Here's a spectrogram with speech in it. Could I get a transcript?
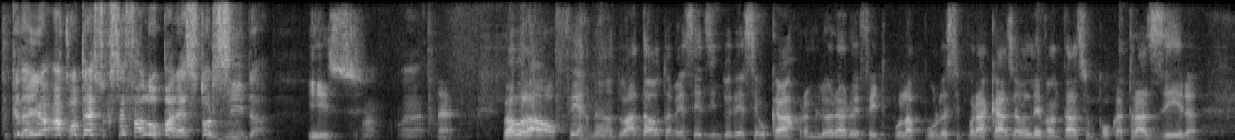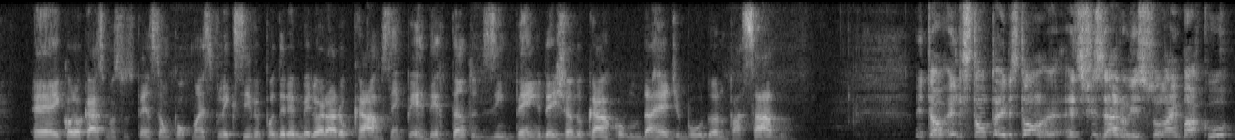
Porque daí acontece o que você falou, parece torcida. Uhum. Isso. Né? É. Vamos lá, ó. Fernando, Adalto, a Mercedes endureceu o carro para melhorar o efeito pula-pula. Se por acaso ela levantasse um pouco a traseira é, e colocasse uma suspensão um pouco mais flexível, poderia melhorar o carro sem perder tanto desempenho, deixando o carro como o da Red Bull do ano passado? Então, eles estão. Eles, eles fizeram isso lá em Baku,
